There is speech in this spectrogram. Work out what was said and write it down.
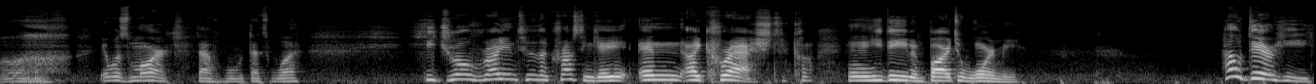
Ugh, it was Mark. That that's what. He drove right into the crossing gate, and I crashed. And he didn't even bother to warn me. How dare he?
